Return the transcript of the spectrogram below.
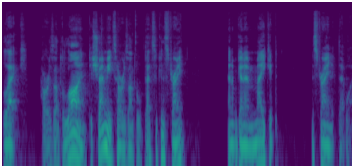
black horizontal line to show me it's horizontal. That's a constraint, and I'm going to make it constrain it that way.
